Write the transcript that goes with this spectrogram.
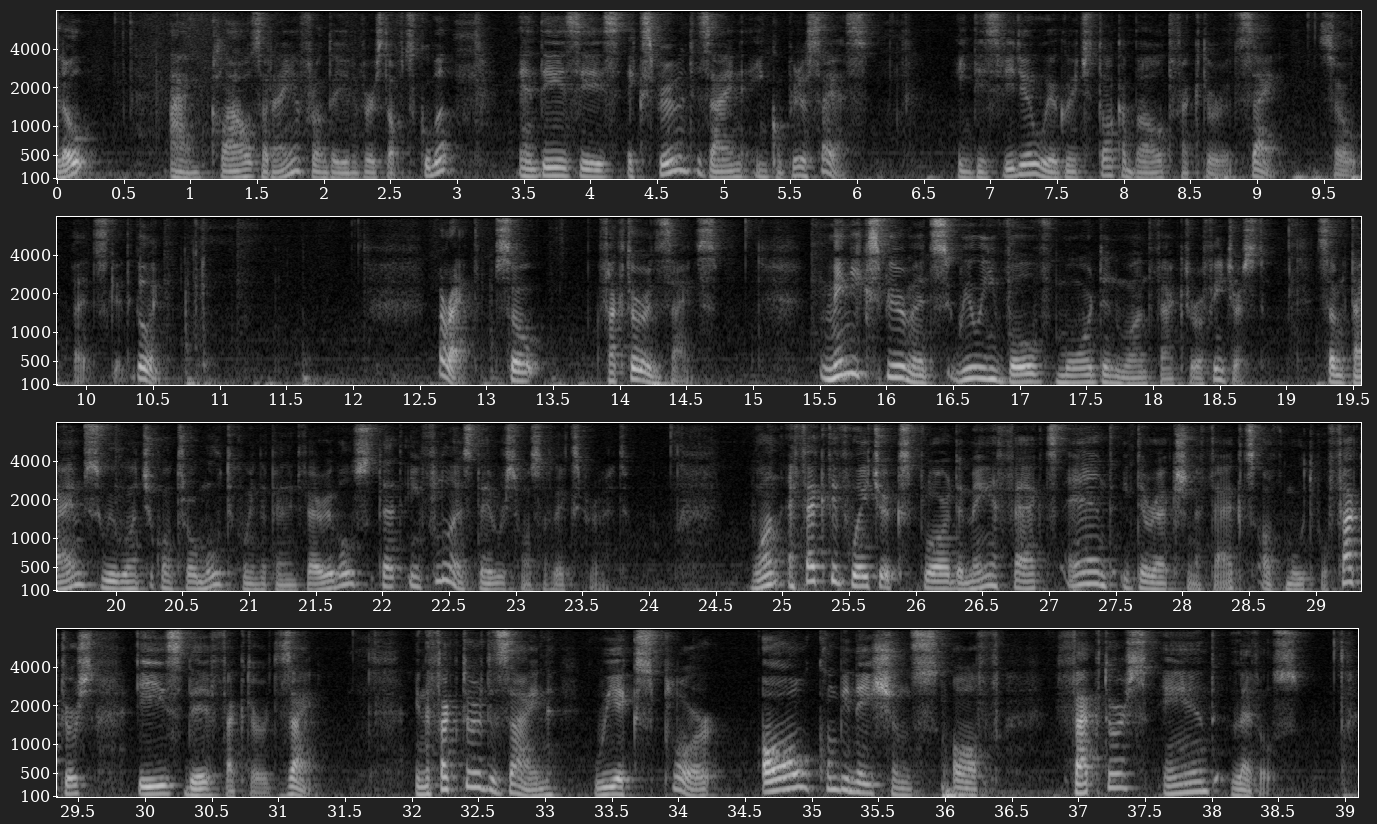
Hello, I'm Claus Aranha from the University of Tsukuba, and this is Experiment Design in Computer Science. In this video, we're going to talk about factorial design. So let's get going. All right, so factorial designs. Many experiments will involve more than one factor of interest. Sometimes we want to control multiple independent variables that influence the response of the experiment. One effective way to explore the main effects and interaction effects of multiple factors is the factorial design. In the factorial design, we explore all combinations of factors and levels.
